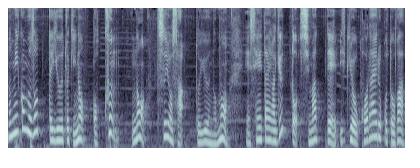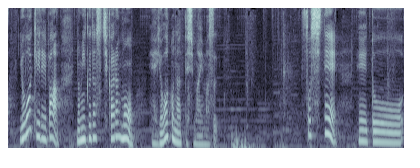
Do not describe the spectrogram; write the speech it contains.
飲み込むぞっていう時のこうクンの強さというのも、えー声帯がギュッと締まって息をこらえることが弱ければ飲み下す力も、え弱くなってしまいます。そして、えっ、と、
